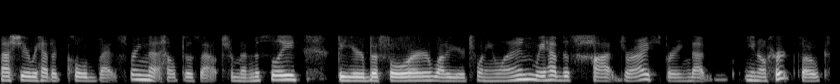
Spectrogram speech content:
Last year, we had a cold, wet spring that helped us out tremendously. The year before, water year 21, we have this hot, dry spring that, you know, hurt folks.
